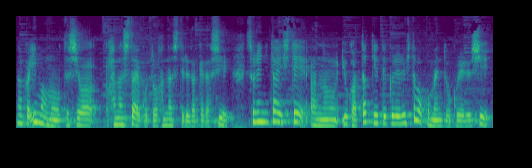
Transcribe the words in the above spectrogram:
なんか今も私は話したいことを話してるだけだしそれに対してあの良かったって言ってくれる人はコメントをくれるし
